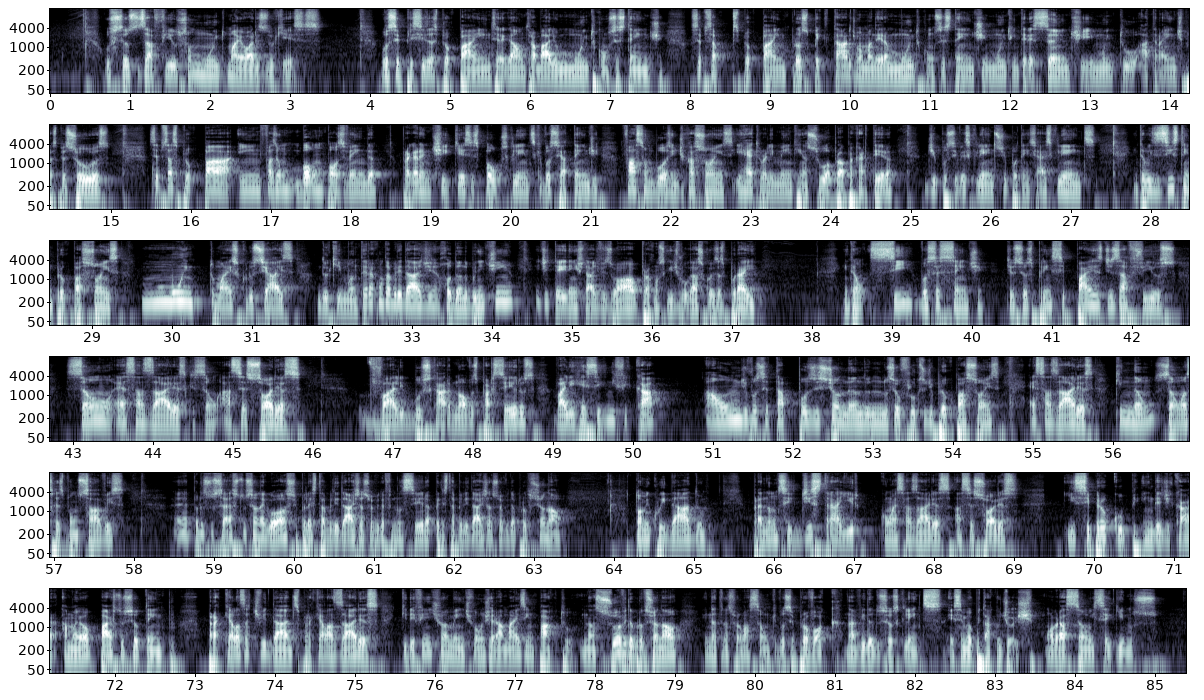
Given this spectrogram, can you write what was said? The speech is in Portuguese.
Os seus desafios são muito maiores do que esses. Você precisa se preocupar em entregar um trabalho muito consistente. Você precisa se preocupar em prospectar de uma maneira muito consistente, muito interessante e muito atraente para as pessoas. Você precisa se preocupar em fazer um bom pós-venda para garantir que esses poucos clientes que você atende façam boas indicações e retroalimentem a sua própria carteira de possíveis clientes, de potenciais clientes. Então existem preocupações muito mais cruciais do que manter a contabilidade rodando bonitinho e de ter identidade visual para conseguir divulgar as coisas por aí. Então, se você sente que os seus principais desafios são essas áreas que são acessórias, vale buscar novos parceiros, vale ressignificar aonde você está posicionando no seu fluxo de preocupações essas áreas que não são as responsáveis é, pelo sucesso do seu negócio, pela estabilidade da sua vida financeira, pela estabilidade da sua vida profissional. Tome cuidado para não se distrair com essas áreas acessórias e se preocupe em dedicar a maior parte do seu tempo para aquelas atividades, para aquelas áreas que definitivamente vão gerar mais impacto na sua vida profissional e na transformação que você provoca na vida dos seus clientes. Esse é meu pitaco de hoje. Um abração e seguimos.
